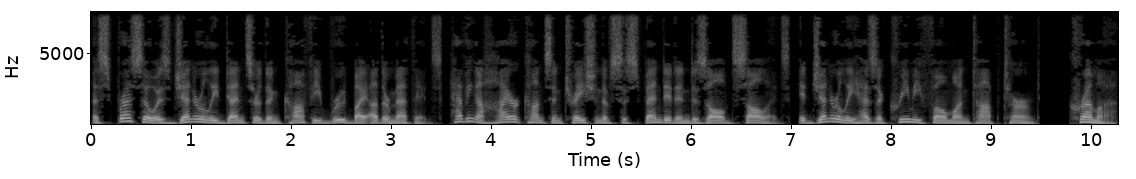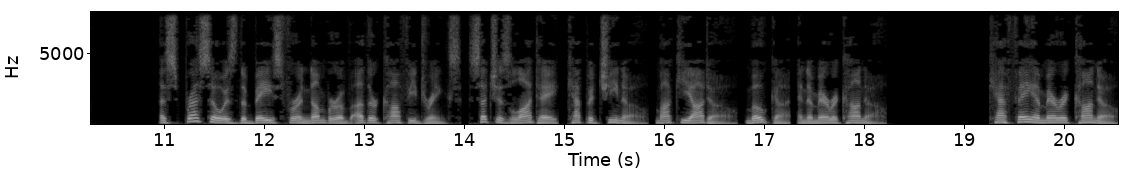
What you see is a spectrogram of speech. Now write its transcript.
Espresso is generally denser than coffee brewed by other methods, having a higher concentration of suspended and dissolved solids, it generally has a creamy foam on top termed crema. Espresso is the base for a number of other coffee drinks, such as latte, cappuccino, macchiato, mocha, and americano. Café Americano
